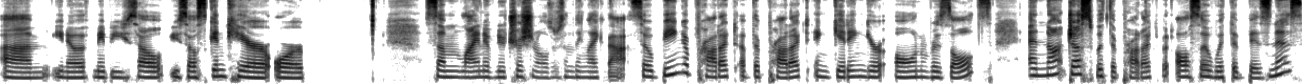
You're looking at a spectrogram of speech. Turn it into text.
um, you know if maybe you sell you sell skincare or some line of nutritionals or something like that. So, being a product of the product and getting your own results, and not just with the product, but also with the business,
